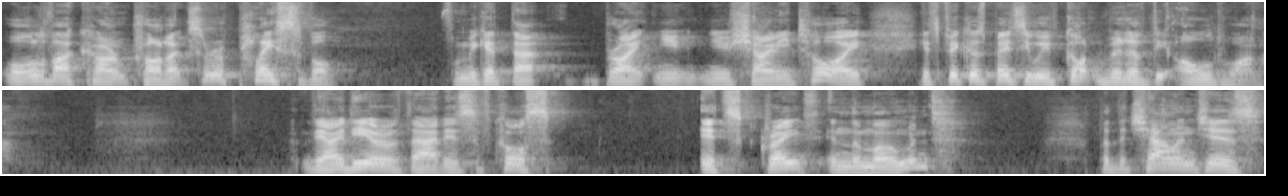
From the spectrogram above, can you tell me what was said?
All of our current products are replaceable. When we get that bright new, new shiny toy, it's because basically we've got rid of the old one. The idea of that is, of course, it's great in the moment, but the challenge is,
